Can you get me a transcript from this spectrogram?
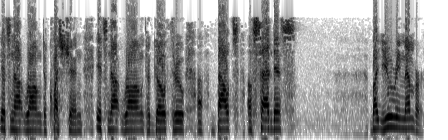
It's not wrong to question. It's not wrong to go through uh, bouts of sadness. But you remember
